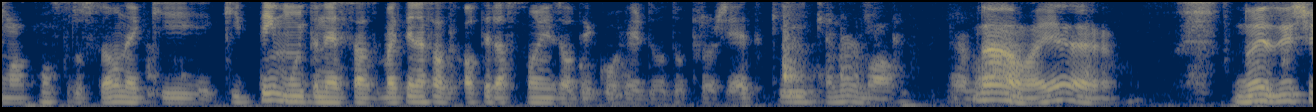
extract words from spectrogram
uma construção, né, que, que tem muito nessas, vai ter nessas alterações ao decorrer do, do projeto que, que é normal. normal. Não, aí é. Não existe.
